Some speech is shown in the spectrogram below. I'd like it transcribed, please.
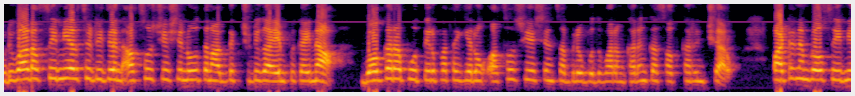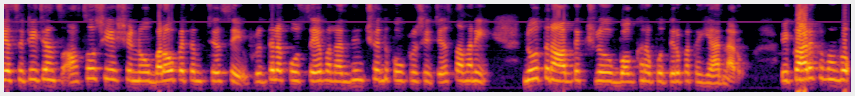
గుడివాడ సీనియర్ సిటిజన్ అసోసియేషన్ నూతన అధ్యక్షుడిగా ఎంపికైన బొగ్గరపు తిరుపతయ్యను అసోసియేషన్ సభ్యులు బుధవారం ఘనంగా సత్కరించారు. పట్టణంలో సీనియర్ సిటిజన్స్ అసోసియేషన్ను బలోపేతం చేసి వృద్ధులకు సేవలు అందించేందుకు కృషి చేస్తామని నూతన అధ్యక్షుడు బొగ్గరపు తిరుపతయ్య అన్నారు. ఈ కార్యక్రమంలో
